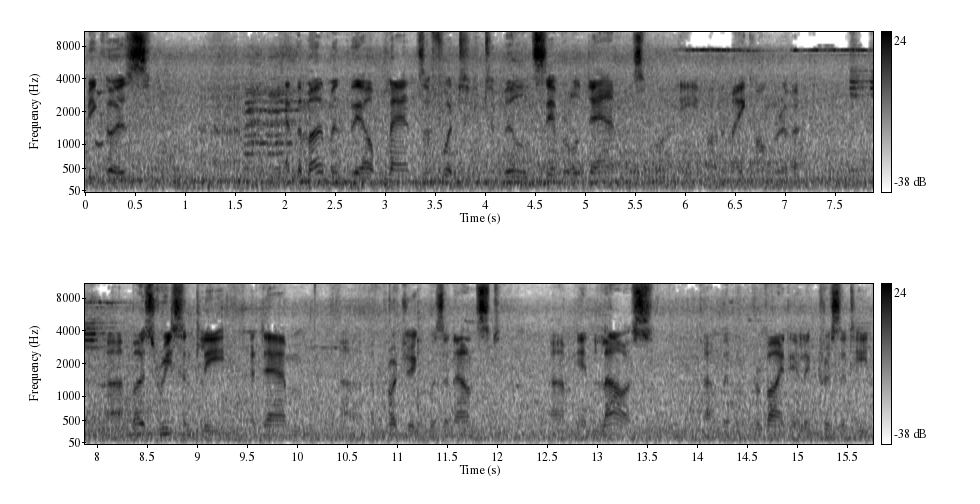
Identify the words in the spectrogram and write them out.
because uh, at the moment there are plans afoot to build several dams on the on the Mekong River. Uh, most recently, a dam, uh, a project was announced um, in Laos um, that would provide electricity to,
